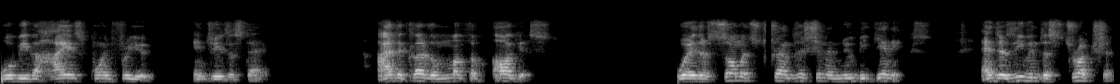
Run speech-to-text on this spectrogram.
will be the highest point for you in Jesus' name. I declare the month of August, where there's so much transition and new beginnings, and there's even destruction.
